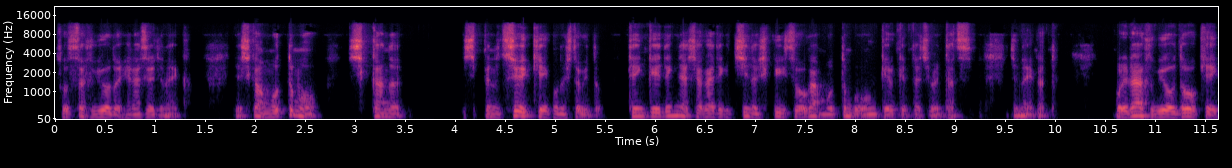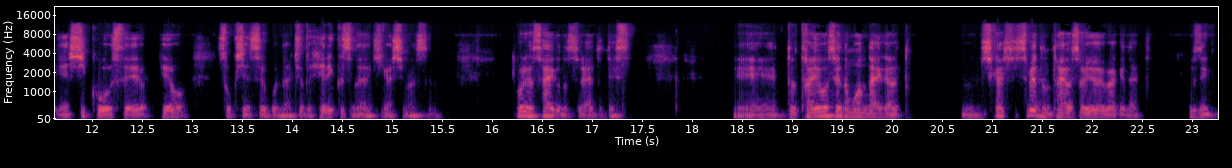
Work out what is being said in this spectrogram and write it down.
そうしたら不平等を減らせるじゃないか。でしかも最も疾患の疾病の強い傾向の人々、典型的には社会的地位の低い層が最も恩恵を受ける立場に立つじゃないかと。これら不平等を軽減し、公正を促進することになる。ちょっとヘリクスのような気がします。これが最後のスライドです。えー、っと、多様性の問題があると。うん、しかし、すべての多様性は良いわけでなく、要するに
